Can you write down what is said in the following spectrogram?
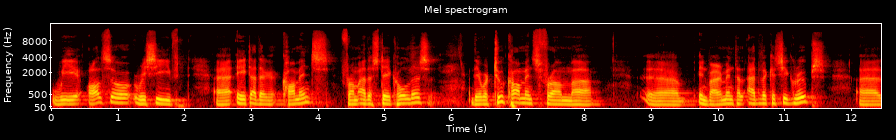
We also received uh, eight other comments from other stakeholders. There were two comments from uh, uh, environmental advocacy groups. Uh,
